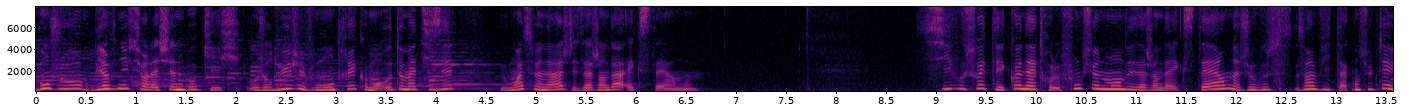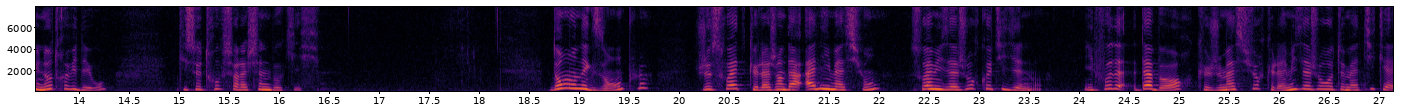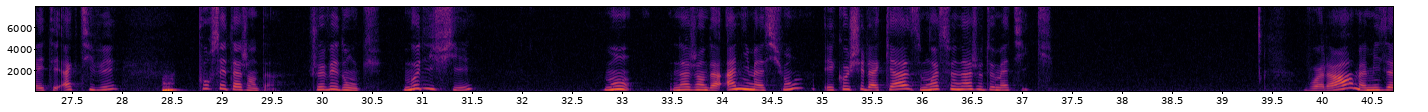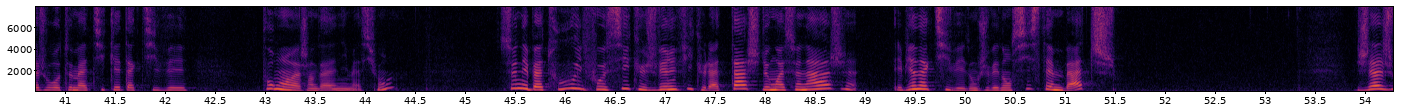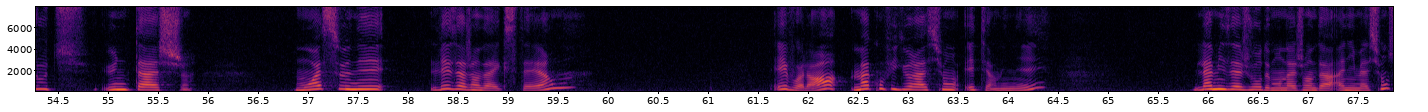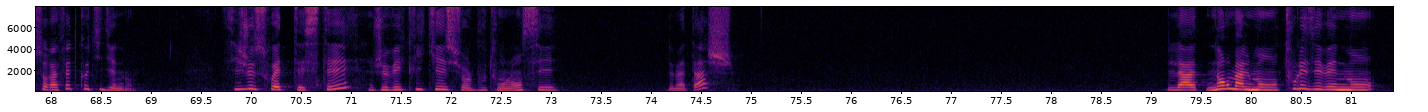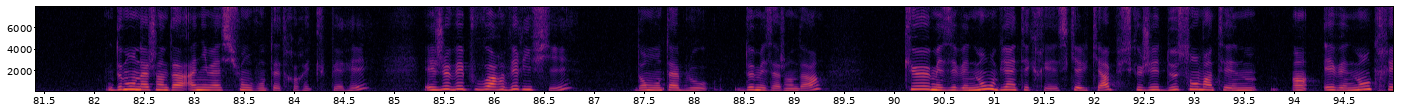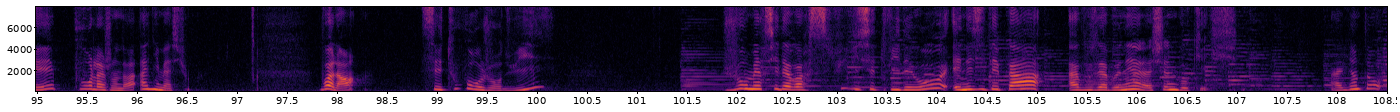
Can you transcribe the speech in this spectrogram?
Bonjour, bienvenue sur la chaîne Bokeh. Aujourd'hui, je vais vous montrer comment automatiser le moissonnage des agendas externes. Si vous souhaitez connaître le fonctionnement des agendas externes, je vous invite à consulter une autre vidéo qui se trouve sur la chaîne Bokeh. Dans mon exemple, je souhaite que l'agenda animation soit mis à jour quotidiennement. Il faut d'abord que je m'assure que la mise à jour automatique a été activée pour cet agenda. Je vais donc modifier mon agenda animation et cocher la case moissonnage automatique. Voilà, ma mise à jour automatique est activée pour mon agenda animation. Ce n'est pas tout, il faut aussi que je vérifie que la tâche de moissonnage est bien activée. Donc je vais dans System Batch. J'ajoute une tâche moissonner les agendas externes. Et voilà, ma configuration est terminée. La mise à jour de mon agenda animation sera faite quotidiennement. Si je souhaite tester, je vais cliquer sur le bouton Lancer de ma tâche. Là, normalement, tous les événements de mon agenda animation vont être récupérés et je vais pouvoir vérifier dans mon tableau de mes agendas que mes événements ont bien été créés, ce qui est le cas puisque j'ai 221 événements créés pour l'agenda animation. Voilà, c'est tout pour aujourd'hui. Je vous remercie d'avoir suivi cette vidéo et n'hésitez pas à vous abonner à la chaîne Bokeh. A bientôt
